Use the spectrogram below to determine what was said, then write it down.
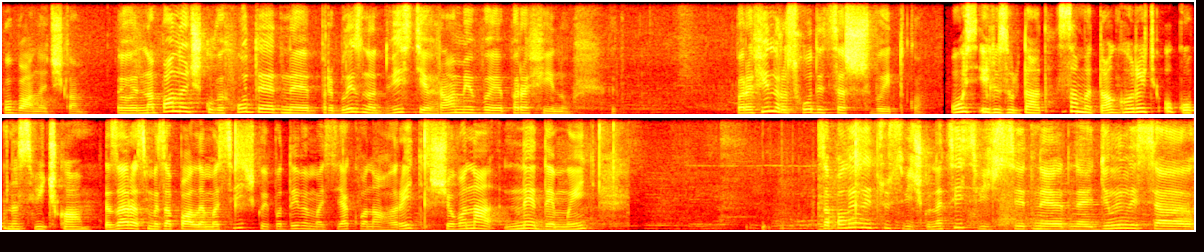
по баночкам. Е, На паночку виходить приблизно 200 грамів е, парафіну. Парафін розходиться швидко. Ось і результат. Саме так горить окопна свічка. Зараз ми запалимо свічку і подивимось, як вона горить, що вона не димить. Запалили цю свічку. На цій свічці ділилися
